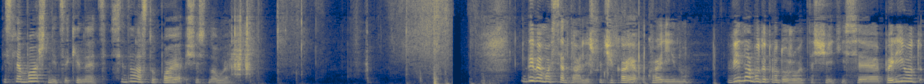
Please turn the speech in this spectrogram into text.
Після башні це кінець. Сюди наступає щось нове. Дивимося далі, що чекає Україну. Війна буде продовжуватися ще якийсь е, період.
